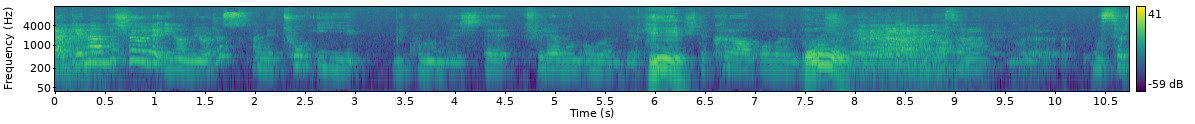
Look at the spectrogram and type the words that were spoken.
Ya genelde şöyle inanıyoruz. Hani çok iyi bir konumda işte firavun olabilir. Ye. işte kral olabilir. Oo. işte ondan sonra e, Mısır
